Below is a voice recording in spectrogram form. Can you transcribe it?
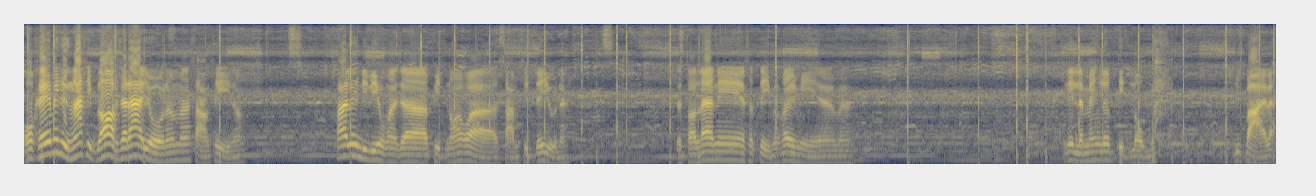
โอเคไม่ถึงห้าสิบรอบจะได้อยู่นะมาสามสี่เนาะถ้าเล่นดีๆผมอาจจะผิดน้อยกว่าสามสิบได้อยู่นะ แต่ตอนแรกนี่สติไม่ค่อยมีนะมา เล่นแล้วแม่งเริ่มติดลมที่ปลายแล้ว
